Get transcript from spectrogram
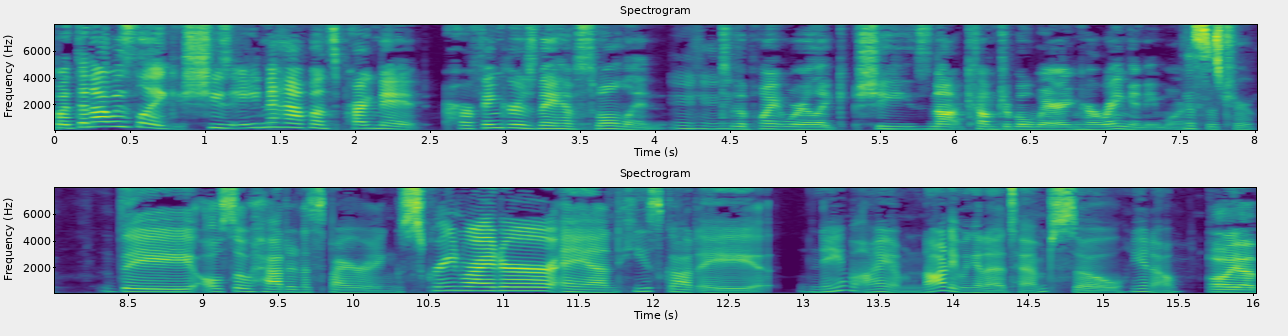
But then I was like, she's eight and a half months pregnant. Her fingers may have swollen Mhm. to the point where like she's not comfortable wearing her ring anymore. This is true. They also had an aspiring screenwriter, and he's got a name I am not even going to attempt. So, you know. oh, yeah.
